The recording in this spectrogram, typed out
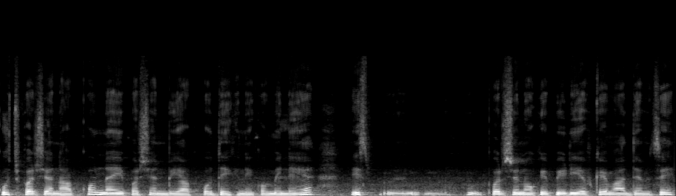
कुछ प्रश्न आपको, नए प्रश्न भी आपको देखने को मिले हैं। इस प्रश्नों के पीडीएफ के माध्यम से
